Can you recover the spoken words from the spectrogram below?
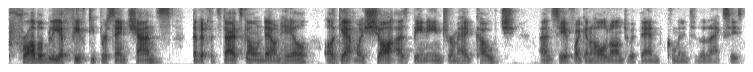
probably a 50% chance that if it starts going downhill, I'll get my shot as being interim head coach and see if I can hold on to it then coming into the next season.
